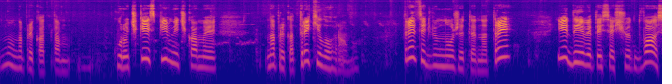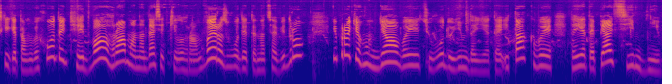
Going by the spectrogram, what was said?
ну, наприклад, там курочки з півничками, наприклад, 3 кг. 30 ви множите на 3 І дивитеся, що 2, скільки там виходить, 2 грама на 10 кг. Ви розводите на це відро і протягом дня ви цю воду їм даєте. І так ви даєте 5-7 днів.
